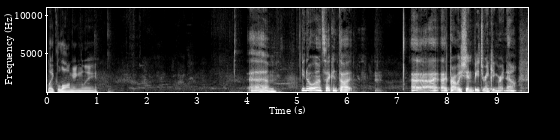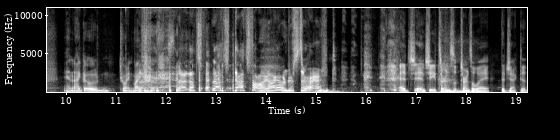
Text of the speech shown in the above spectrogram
like longingly Um, you know, on second thought, uh, I, I probably shouldn't be drinking right now. And I go join my friends. That, that's that's that's fine. I understand. and she, and she turns turns away dejected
